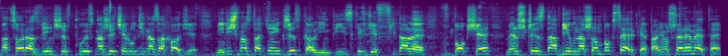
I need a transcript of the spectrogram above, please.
ma coraz większy wpływ na życie ludzi na Zachodzie. Mieliśmy ostatnio Igrzyska Olimpijskie, gdzie w finale w boksie mężczyzna bił naszą bokserkę, panią Szeremetę.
